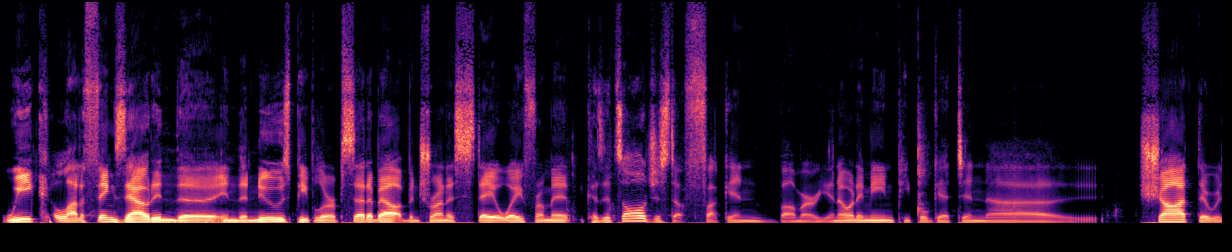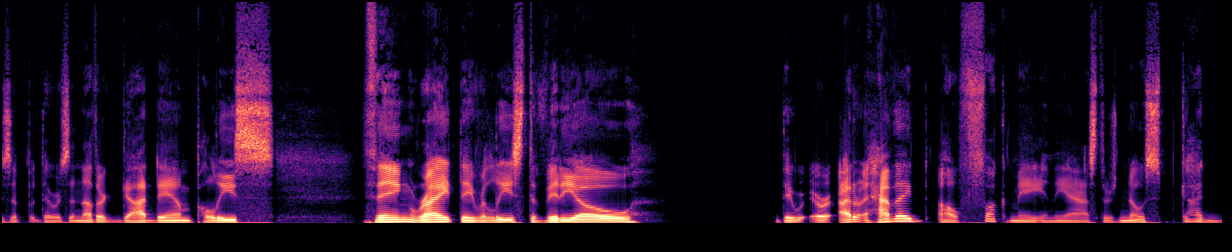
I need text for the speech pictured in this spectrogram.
week? A lot of things out in the in the news. People are upset about. I've been trying to stay away from it because it's all just a fucking bummer. You know what I mean? People getting uh, shot. There was a there was another goddamn police thing. Right? They released the video they were or I don't have they oh fuck me in the ass there's no god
